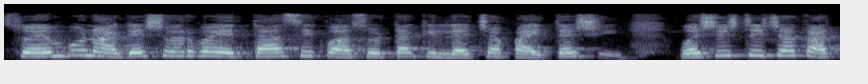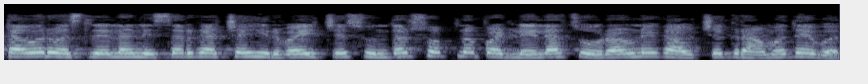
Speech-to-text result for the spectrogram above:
स्वयंभू नागेश्वर व ऐतिहासिक वासोटा किल्ल्याच्या पायथ्याशी वशिष्ठीच्या काठावर वसलेल्या निसर्गाच्या हिरवाईचे सुंदर स्वप्न पडलेला चोरावणे गावचे ग्रामदैवत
